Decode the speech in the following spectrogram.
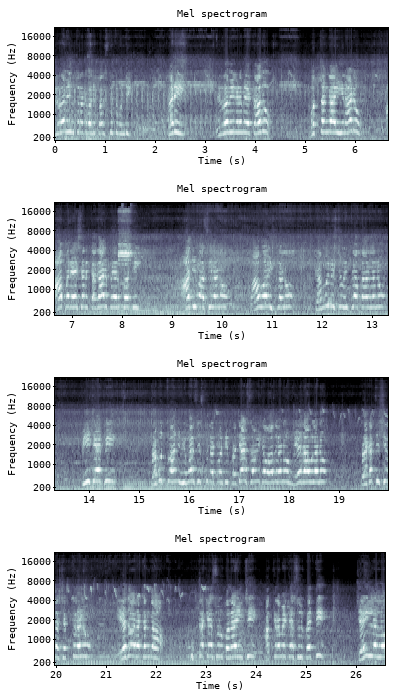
విర్రవీగుతున్నటువంటి పరిస్థితి ఉంది. కానీ విర్రవీగడమే కాదు మొత్తంగా ఈనాడు ఆపరేషన్ కగారు పేరుతోటి ఆదివాసీలను మావోయిస్టులను కమ్యూనిస్టు విప్లవకారులను బీజేపీ ప్రభుత్వాన్ని విమర్శిస్తున్నటువంటి ప్రజాస్వామికవాదులను మేధావులను ప్రగతిశీల శక్తులను ఏదో రకంగా కుట్ర కేసులు బనాయించి అక్రమ కేసులు పెట్టి జైళ్ళలో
